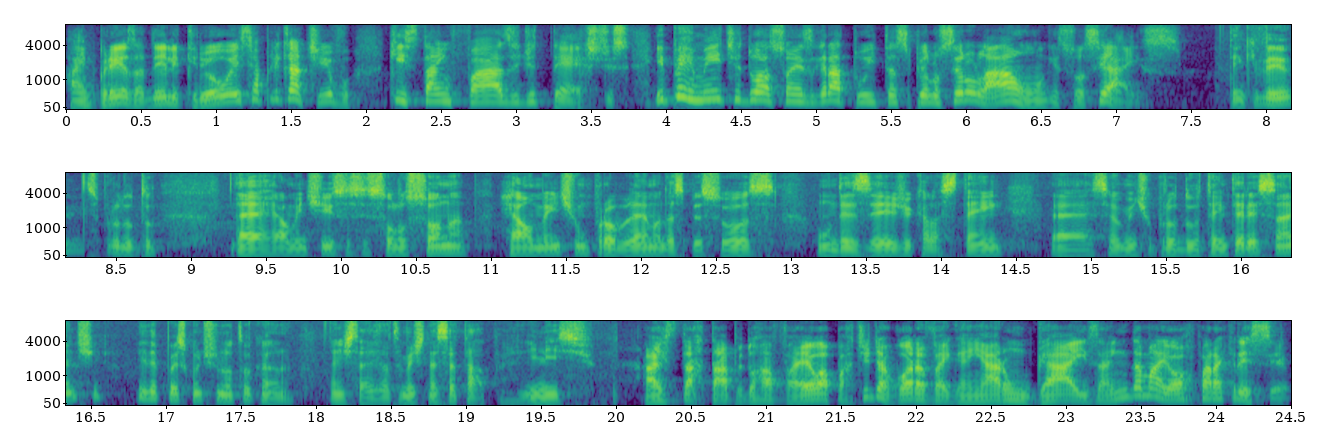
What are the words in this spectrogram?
A empresa dele criou esse aplicativo, que está em fase de testes e permite doações gratuitas pelo celular a ONGs sociais tem que ver esse produto é realmente isso se soluciona realmente um problema das pessoas, um desejo que elas têm, é, se realmente o produto é interessante e depois continua tocando. A gente está exatamente nessa etapa, início. A startup do Rafael, a partir de agora, vai ganhar um gás ainda maior para crescer.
